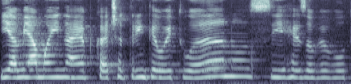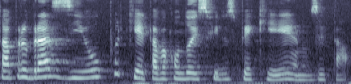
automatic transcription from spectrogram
E a minha mãe, na época, tinha 38 anos e resolveu voltar para o Brasil, porque estava com dois filhos pequenos e tal.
